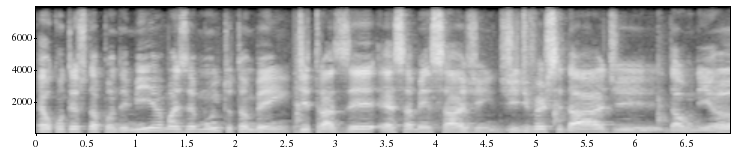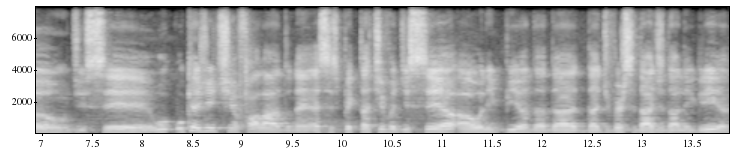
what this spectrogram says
É o contexto da pandemia, mas é muito também de trazer essa mensagem de diversidade, da união, de ser o, o que a gente tinha falado, né? Essa expectativa de ser a Olimpíada da, da diversidade e da alegria,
